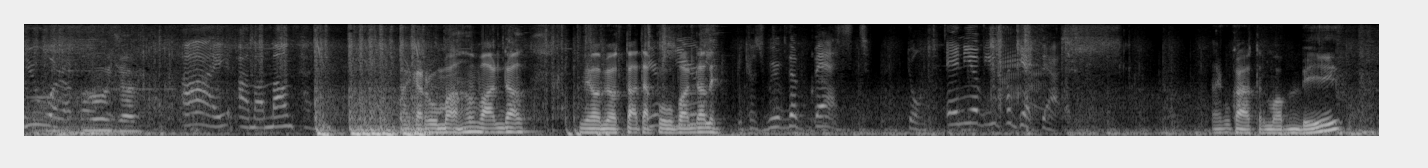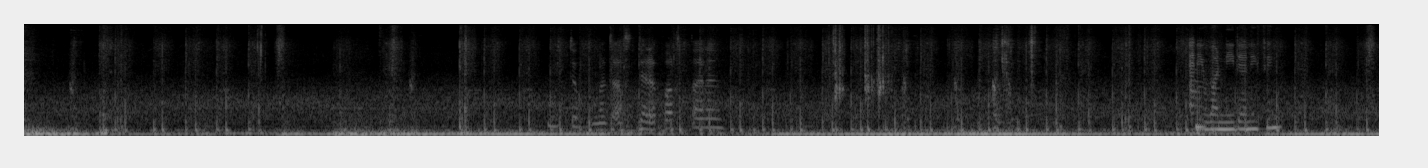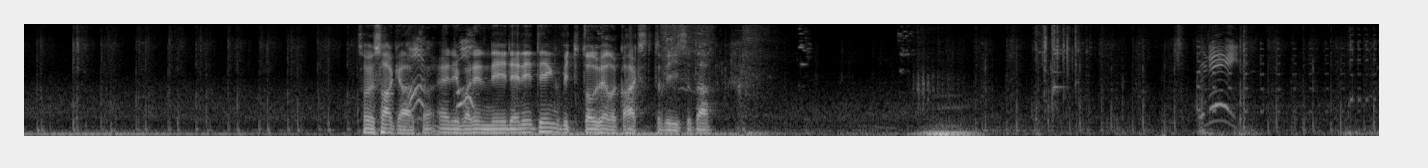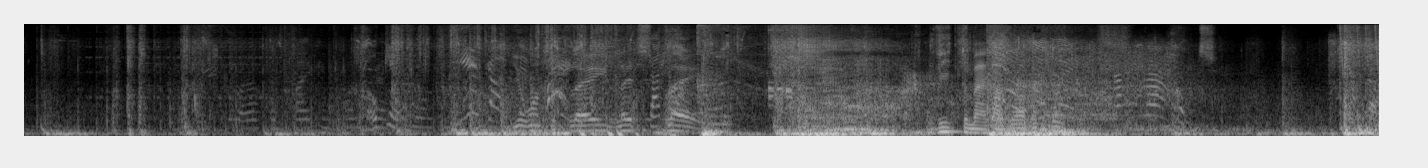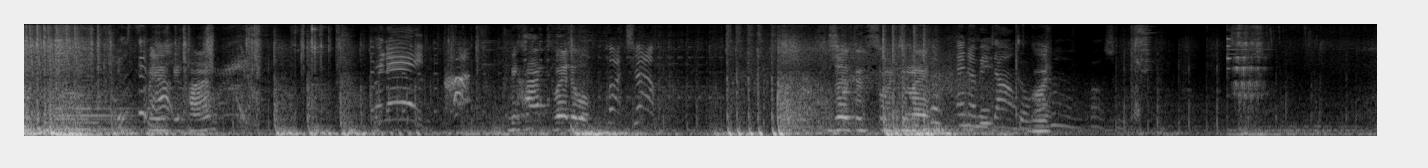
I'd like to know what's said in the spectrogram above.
You were a job. I am a mountain. Aika ruma Vandal. Me me ottaa tää puu Vandali. because we're the best. Don't any of you forget that. Ei kukaan ottanut mua B. Anyone need anything? Se olisi hakea, että anybody need anything. Vittu tuolla yhdellä 8500. Grenade! Voi ottaa Spiken. Okay. Here comes You want to play? Let's play. Vittu mä en saa tuolta.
